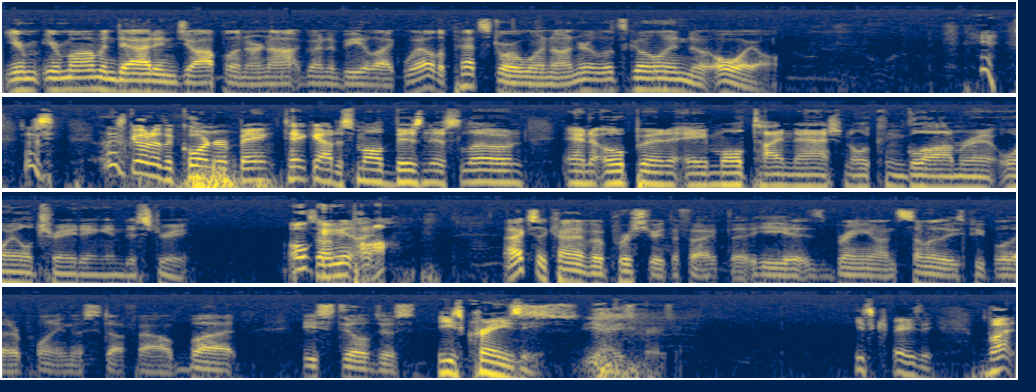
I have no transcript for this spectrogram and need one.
Your your mom and dad in Joplin are not going to be like, well, the pet store went under. Let's go into oil. let's, let's go to the corner bank, take out a small business loan, and open a multinational conglomerate oil trading industry. Okay, I mean, I-. I actually kind of appreciate the fact that he is bringing on some of these people that are pointing this stuff out, but he's still just He's crazy. Yeah, he's crazy. He's crazy. But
